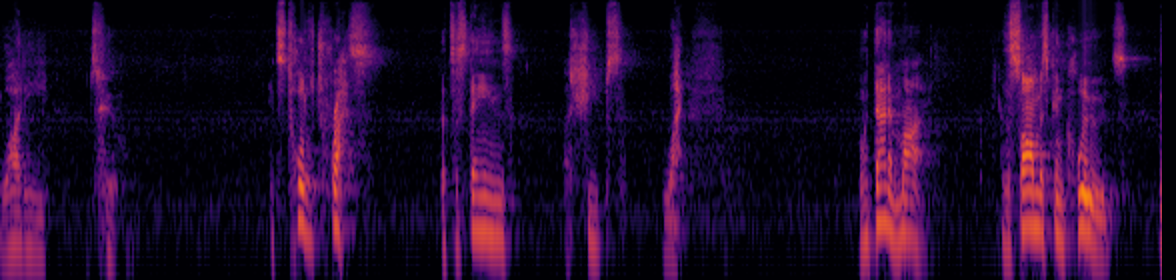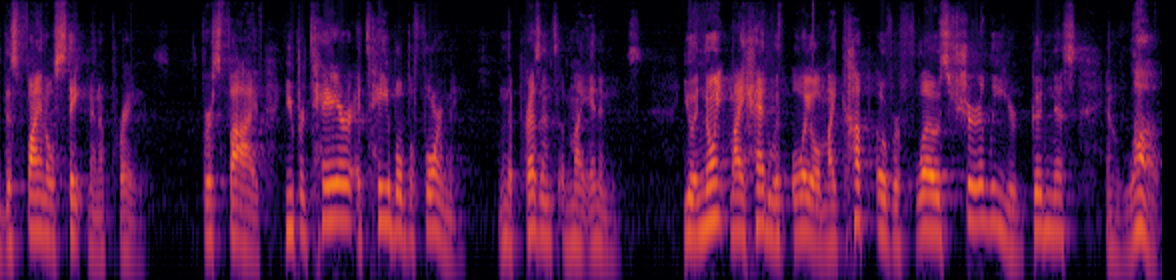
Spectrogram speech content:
wadi, too. It's total trust that sustains a sheep's life. And with that in mind, the psalmist concludes with this final statement of praise. Verse 5 You prepare a table before me in the presence of my enemies. You anoint my head with oil, my cup overflows. Surely your goodness and love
